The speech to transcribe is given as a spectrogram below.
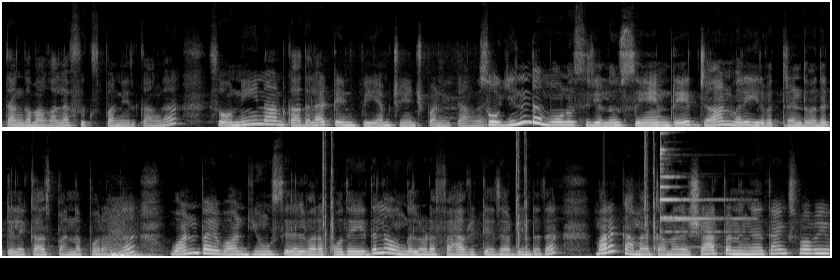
தங்க மகளை ஃபிக்ஸ் பண்ணியிருக்காங்க ஸோ நீ நான் காதலை டென் பிஎம் சேஞ்ச் பண்ணிட்டாங்க. ஸோ இந்த மூணு சீரியலும் சேம் டேட் ஜான்வரி இருபத்தி ரெண்டு வந்து டெலிகாஸ்ட் பண்ண போகிறாங்க one by one new serial வரப்போகுது. இதில் உங்களோட ஃபேவரட் எது அப்படின்றத மறக்காமல் கமெண்ட் ஷேர் பண்ணுங்கள் தேங்க்ஸ் ஃபார் வியூ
